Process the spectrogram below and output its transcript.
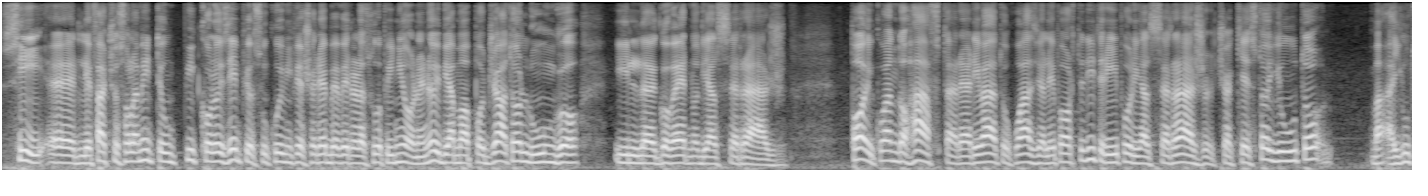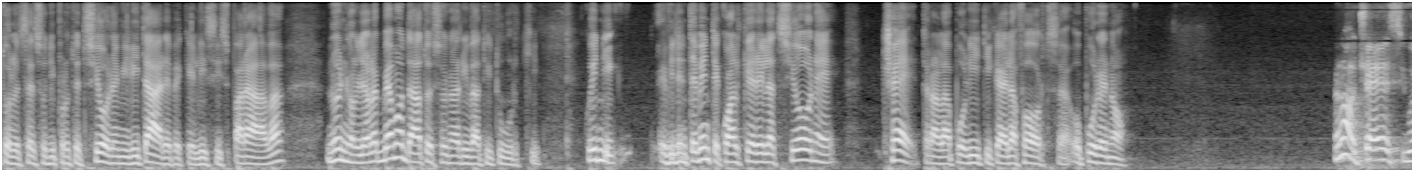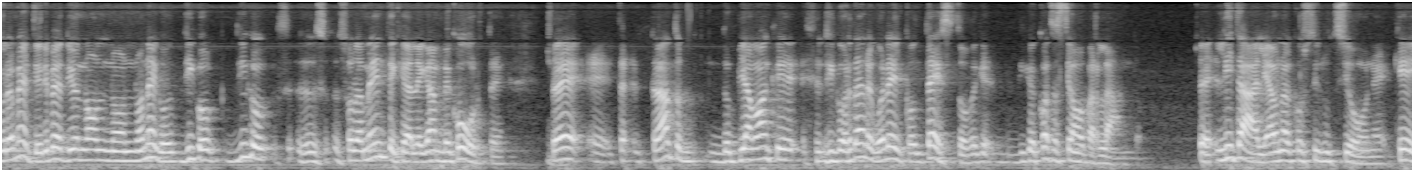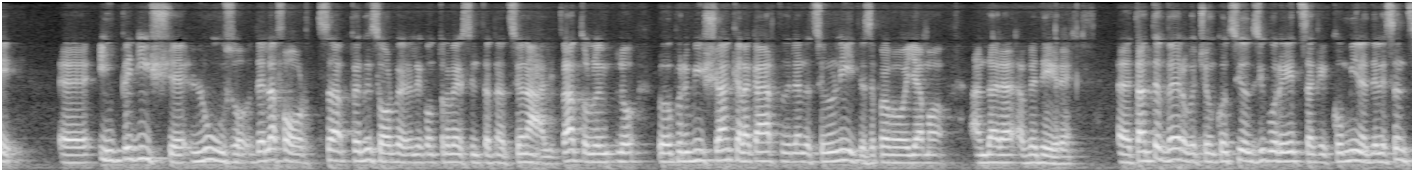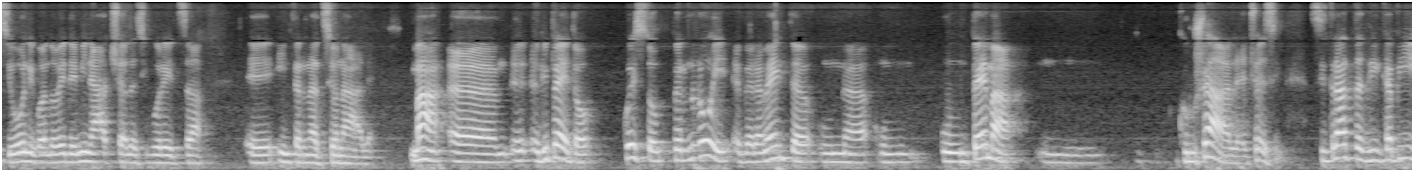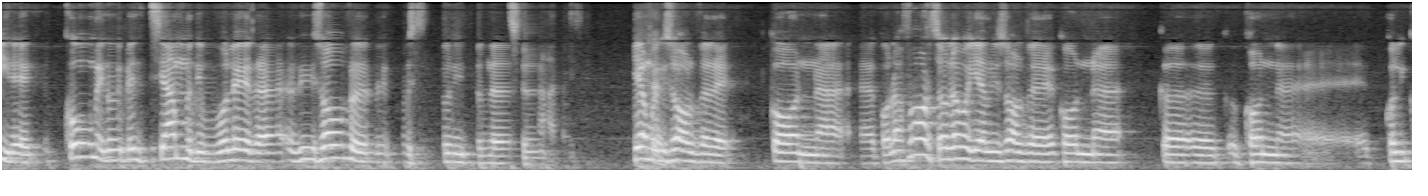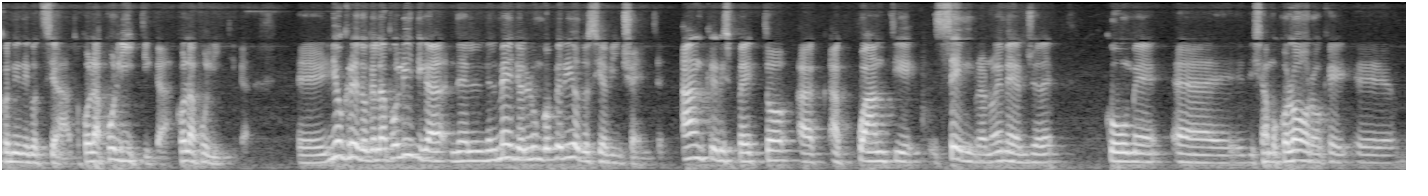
Sì, eh, le faccio solamente un piccolo esempio su cui mi piacerebbe avere la sua opinione. Noi abbiamo appoggiato a lungo il governo di al-Serraj. Poi quando Haftar è arrivato quasi alle porte di Tripoli, al-Serraj ci ha chiesto aiuto, ma aiuto nel senso di protezione militare perché lì si sparava, noi non gliel'abbiamo dato e sono arrivati i turchi. Quindi evidentemente qualche relazione c'è tra la politica e la forza oppure no? No, c'è sicuramente, ripeto, io non, non, non nego, dico, dico, solamente che ha le gambe corte. Cioè, eh, tra, tra l'altro dobbiamo anche ricordare qual è il contesto, perché di che cosa stiamo parlando. Cioè, L'Italia ha una Costituzione che eh, impedisce l'uso della forza per risolvere le controversie internazionali. Tra l'altro lo, lo, lo, proibisce anche la Carta delle Nazioni Unite, se proprio vogliamo andare a, a vedere. Eh, tant'è vero che c'è un Consiglio di sicurezza che combina delle sanzioni quando vede minacce alla sicurezza eh, internazionale. Ma, eh, eh, ripeto, questo per noi è veramente un, un, un tema mh, cruciale, cioè si, si tratta di capire come noi pensiamo di voler risolvere le questioni internazionali. Vogliamo certo. risolvere con, eh, con, la forza o le vogliamo risolvere con, eh, con, eh, con, con, il negoziato, con la politica? Con la politica. Eh, io credo che la politica nel, nel, medio e lungo periodo sia vincente, anche rispetto a, a quanti sembrano emergere come eh, diciamo, coloro che eh,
